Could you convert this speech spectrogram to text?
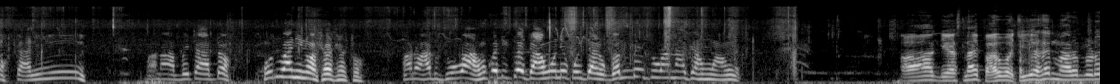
ઓહ, તાની મારા બેટા તો ખોદવાની નો છે તો. મારો હારું જોવા હું કદી ક્યાં જાવું ને કોઈ જાણું ગમે જોવા ના જાઉં આવું. આ ગેસના ભાવ વચી જશે ને મારો બેડો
